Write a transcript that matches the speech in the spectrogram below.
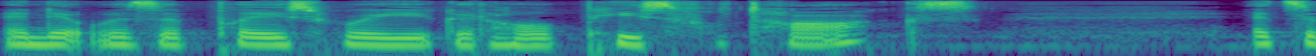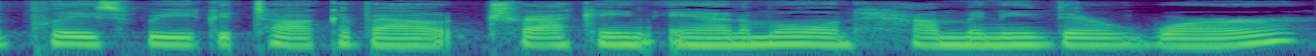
And it was a place where you could hold peaceful talks. It's a place where you could talk about tracking animal and how many there were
